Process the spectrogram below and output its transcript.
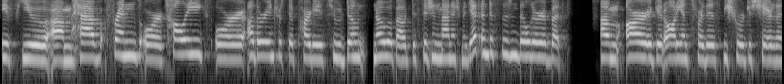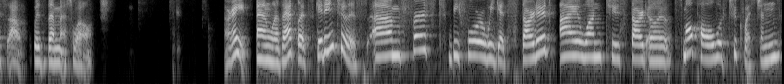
if you um, have friends or colleagues or other interested parties who don't know about decision management yet and decision builder, but um, are a good audience for this, be sure to share this out with them as well. All right, and with that, let's get into this. Um, first, before we get started, I want to start a small poll with two questions,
